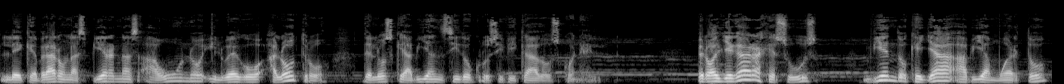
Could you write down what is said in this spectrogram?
le quebraron las piernas a uno y luego al otro de los que habían sido crucificados con él. Pero al llegar a Jesús, viendo que ya había muerto,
